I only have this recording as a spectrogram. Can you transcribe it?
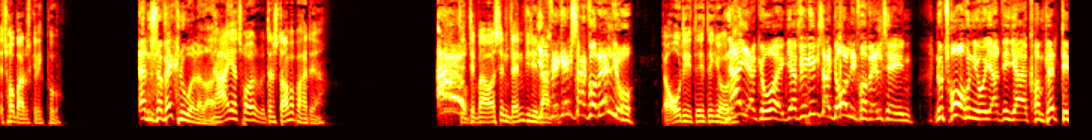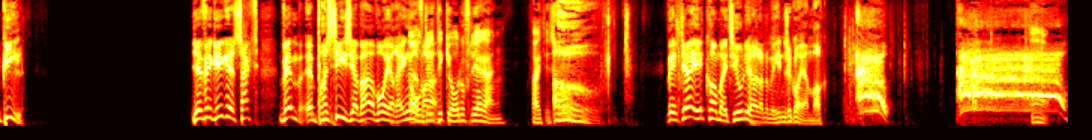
jeg tror bare, du skal lægge på. Er den så væk nu, eller hvad? Nej, jeg tror, den stopper bare der. Au! Det, det var også en vanvittig Jeg lang... fik ikke sagt farvel, jo! Jo, det, det, det gjorde Nej, jeg gjorde ikke. Jeg fik ikke sagt ordentligt farvel til hende. Nu tror hun jo, at jeg, jeg er komplet debil. Jeg fik ikke sagt, hvem øh, præcis jeg var, og hvor jeg du. ringede Jo, fra. det, det gjorde du flere gange, faktisk. Oh. Hvis jeg ikke kommer i tivoli med hende, så går jeg amok. Au! Au!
